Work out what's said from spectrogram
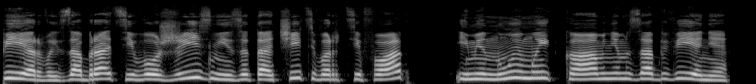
Первый — забрать его жизнь и заточить в артефакт, именуемый камнем забвения.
